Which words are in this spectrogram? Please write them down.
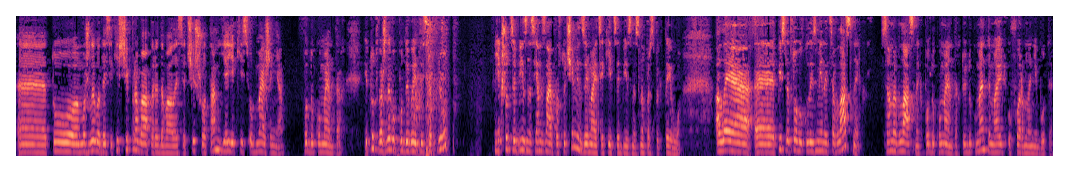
е, то можливо десь якісь чи права передавалися, чи що, там є якісь обмеження по документах. І тут важливо подивитися. Плюс, якщо це бізнес, я не знаю просто чим він займається, який це бізнес на перспективу. Але е, після того, коли зміниться власник, саме власник по документах, то й документи мають оформлені бути.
